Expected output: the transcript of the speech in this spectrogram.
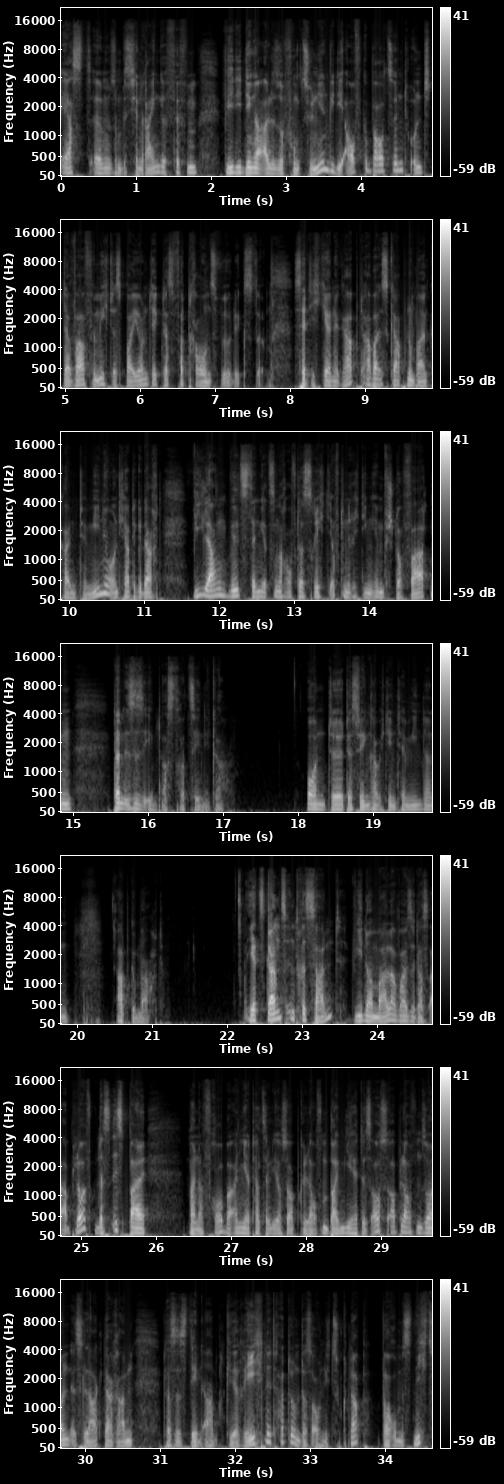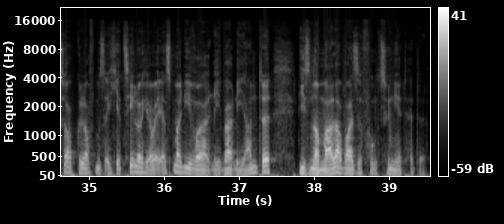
erst ähm, so ein bisschen reingepfiffen, wie die Dinge alle so funktionieren, wie die aufgebaut sind. Und da war für mich das Biontech das vertrauenswürdigste. Das hätte ich gerne gehabt, aber es gab nun mal keine Termine und ich hatte gedacht, wie lange willst du denn jetzt noch auf, das, auf den richtigen Impfstoff warten? Dann ist es eben AstraZeneca. Und äh, deswegen habe ich den Termin dann abgemacht. Jetzt ganz interessant, wie normalerweise das abläuft. Und das ist bei meiner Frau, bei Anja tatsächlich auch so abgelaufen. Bei mir hätte es auch so ablaufen sollen. Es lag daran, dass es den Abend geregnet hatte und das auch nicht zu knapp. Warum es nicht so abgelaufen ist, ich erzähle euch aber erstmal die Variante, wie es normalerweise funktioniert hätte.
